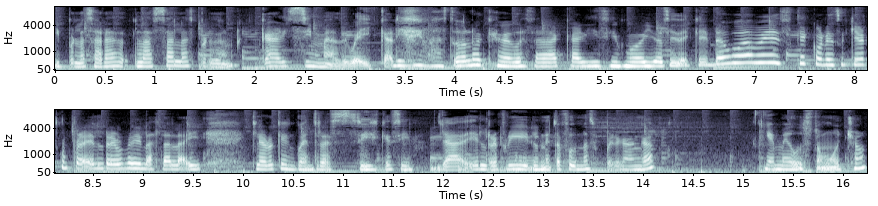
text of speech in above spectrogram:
Y por las, las salas, perdón, carísimas, güey, carísimas. Todo lo que me gustaba carísimo. Y yo así de que no mames, que con eso quiero comprar el refri y la sala. Y claro que encuentras, sí que sí. Ya el refri, la neta, fue una super ganga. Ya me gustó mucho.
